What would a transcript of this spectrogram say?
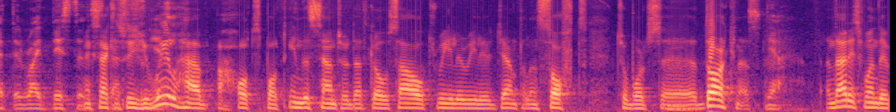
at the right distance. Exactly. So you yeah. will have a hot spot in the center that goes out really, really gentle and soft towards uh, darkness. Yeah, And that is when the,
